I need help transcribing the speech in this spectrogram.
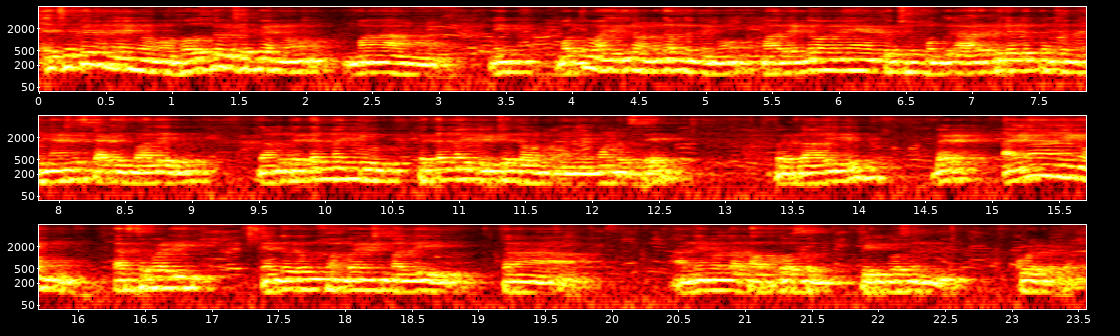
నేను చెప్పాను నేను హౌస్లో చెప్పాను. మా మేము మొత్తం ఐదుగురు అన్నదమ్ములు మేము. మా రెండో అన్నయ్య కొంచెం ముగ్గురు ఆడపిల్లలు కొంచెం ఫినాన్షియల్ స్టాటస్ బాగాలేదు దాంట్లో పెద్ద అమ్మాయికి పెద్ద అమ్మాయికి పిలిచేద్దాం అనుకున్నాను అమౌంట్ వస్తే. బట్ రాలేదు. బట్ అయినా నేను కష్టపడి ఎంతో కొంత సంపాదించి మళ్ళీ తన అన్నయ్య వాళ్ళ పాప కోసం పెళ్ళి కోసం కూడబెట్టాను.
